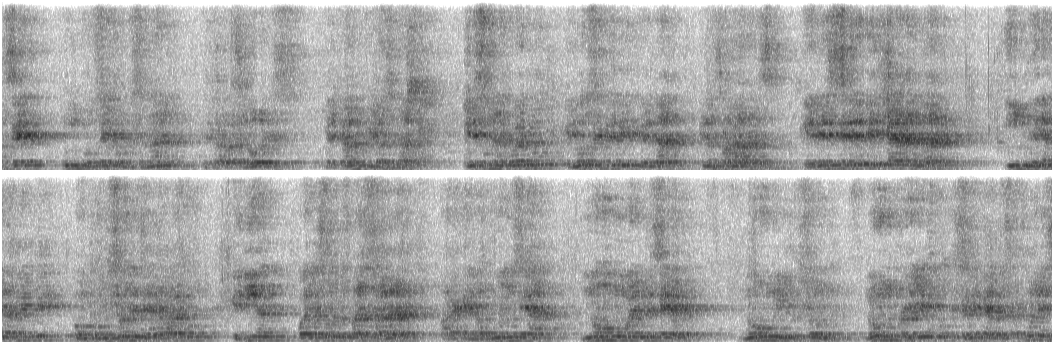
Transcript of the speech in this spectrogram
hacer un Consejo Nacional de Trabajadores del Campo y la Ciudad, es un acuerdo que no se debe dar en las palabras, que se debe echar a andar inmediatamente con comisiones de trabajo que digan cuáles son los pasos a dar para que la unión sea no un buen deseo, no una ilusión, no un proyecto que se mete a los comunes,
